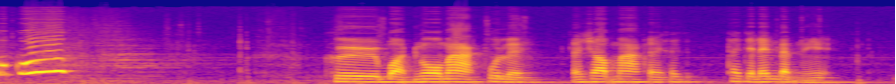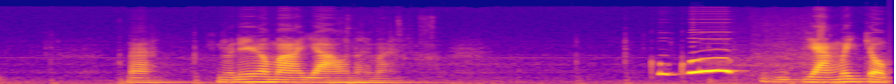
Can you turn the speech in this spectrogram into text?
กุ๊กกุ๊กคือบอทโง่มากพูดเลยและชอบมากเลย ถ้าถ้าจะเล่นแบบนี้ นะวันนี้เรามายาวหน่อยมากุ๊กกุ๊กยังไม่จบ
